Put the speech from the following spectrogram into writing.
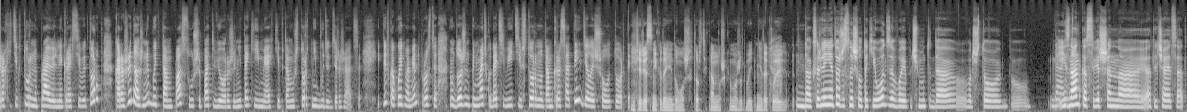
архитектурно правильный красивый торт, коржи должны быть там по суше, потверже, не такие мягкие, потому что торт не будет держаться. И ты в какой-то момент просто, ну, должен понимать, понимать, куда тебе идти, в сторону там красоты делать шоу-торты. Интересно, никогда не думал, что тортик Аннушка может быть не такой... Да, к сожалению, я тоже слышала такие отзывы, и почему-то, да, вот что э, да, изнанка совершенно отличается от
